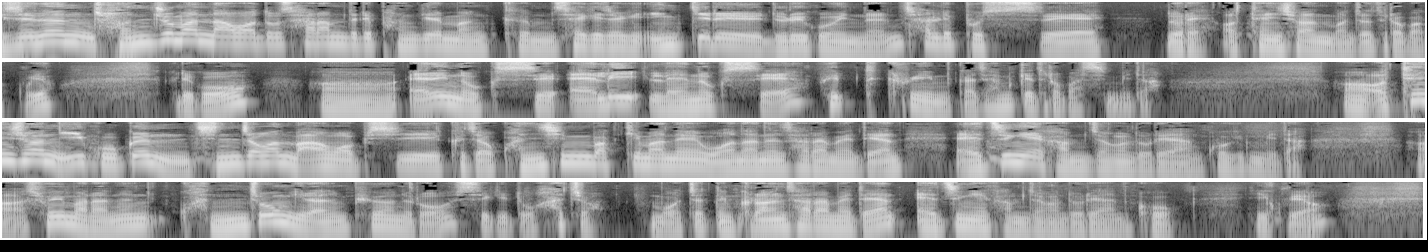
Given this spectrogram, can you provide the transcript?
이제는 전주만 나와도 사람들이 반길 만큼 세계적인 인기를 누리고 있는 찰리푸스의 노래 Attention 먼저 들어봤고요. 그리고 어, 에리 녹스, 에리 레녹스의 Whipped Cream까지 함께 들어봤습니다. 어, Attention 이 곡은 진정한 마음 없이 그저 관심 받기만을 원하는 사람에 대한 애증의 감정을 노래한 곡입니다. 아, 소위 말하는 관종이라는 표현으로 쓰기도 하죠. 뭐 어쨌든 그런 사람에 대한 애증의 감정을 노래한 곡이고요.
